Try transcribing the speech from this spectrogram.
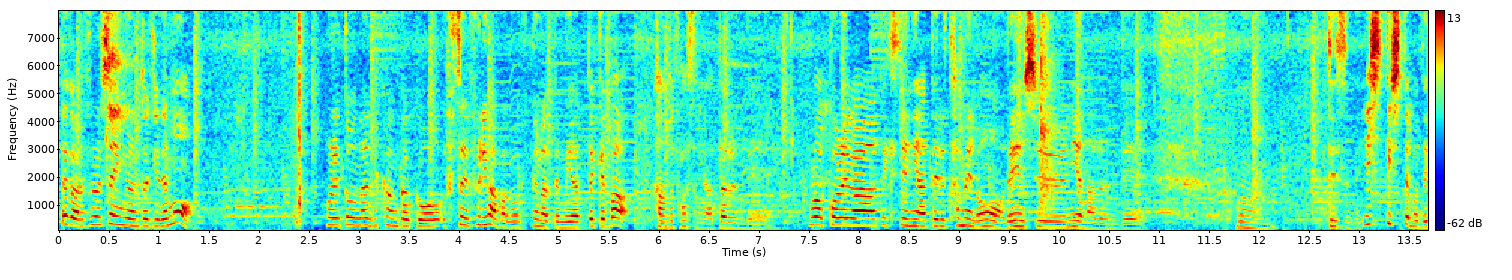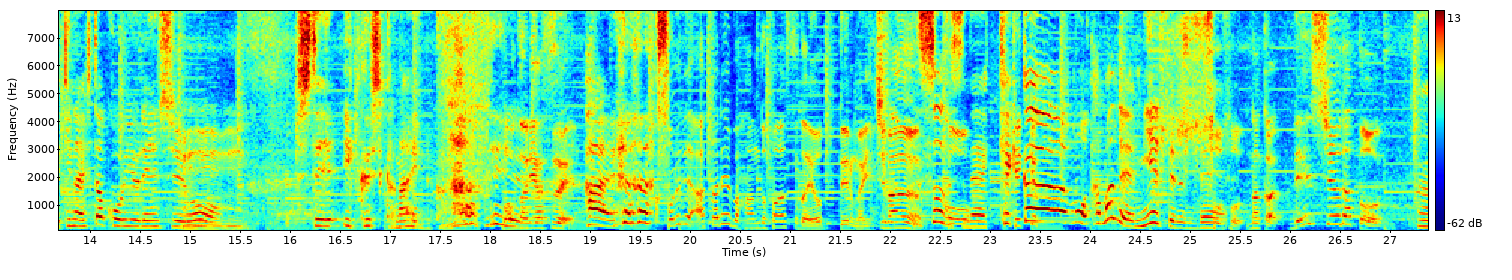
だからフルスイングの時でもこれと同じ感覚を普通に振り幅が大きくなってもやっていけばハンドファーストに当たるんで、まあ、これが適正に当てるための練習にはなるんで。うん。ですね。意識してもできない人はこういう練習をうんうん。していくしかないのかなっていう、わかりやすい。はい。それで当たればハンドファーストだよっていうのが一番そうですね。結果もう球で見えてるんで。そうそうなんか練習だとうんう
